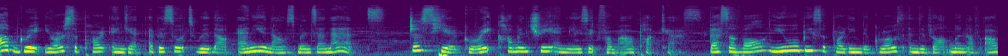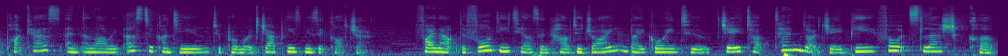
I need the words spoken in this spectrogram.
Upgrade your support and get episodes without any announcements and ads. Just hear great commentary and music from our podcast. Best of all, you will be supporting the growth and development of our podcast and allowing us to continue to promote Japanese music culture. Find out the full details and how to join by going to jtop10.jp forward slash club.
